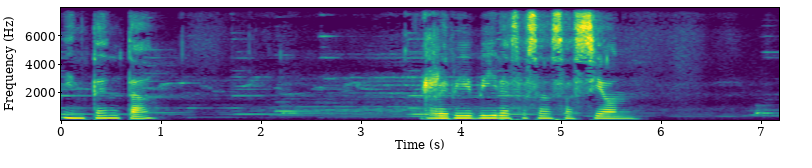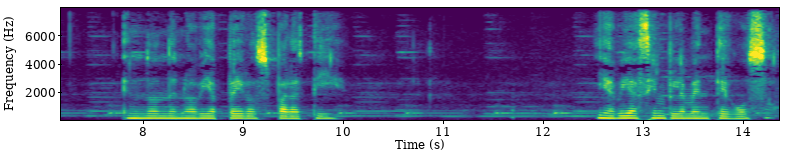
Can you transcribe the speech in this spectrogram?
Intenta revivir esa sensación en donde no había peros para ti y había simplemente gozo.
